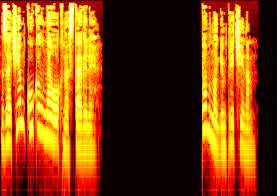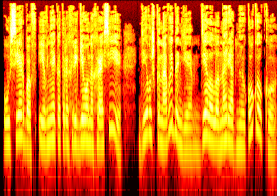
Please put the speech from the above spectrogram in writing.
Зачем кукол на окна ставили? По многим причинам. У сербов и в некоторых регионах России девушка на выданье делала нарядную куколку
